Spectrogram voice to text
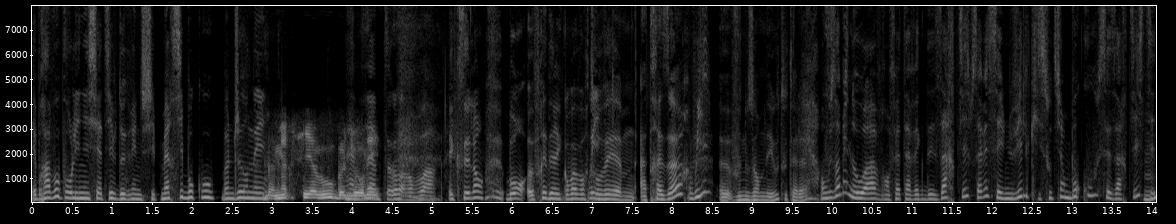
Et bravo pour l'initiative de Green Ship. Merci beaucoup. Bonne journée. Ben, merci à vous, bonne à journée. bientôt. Au revoir. Excellent. Bon, euh, Frédéric, on va vous Oui. retrouver euh, à 13h. Oui, vous nous emmenez où tout à l'heure? On vous emmène au Havre, en fait, avec des artistes. Vous savez, c'est une ville qui soutient beaucoup ces artistes. Mhm.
